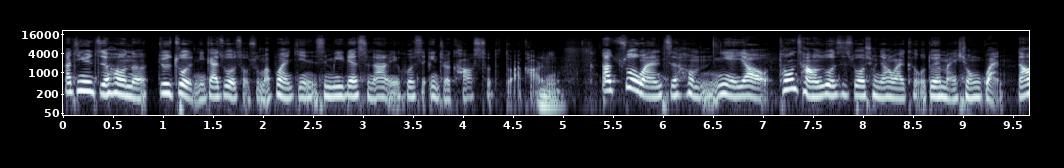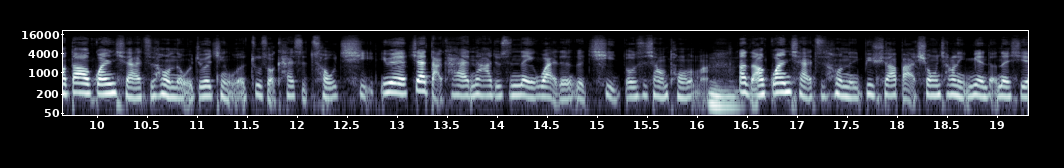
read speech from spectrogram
那进去之后呢，就是做你该做的手术嘛。不管今天是 median sternotomy 或是 intercostal 的 thoracotomy。那做完之后，你也要通常如果是说胸腔外科，我都会埋胸管，然后到关起来之后呢，我就会请我的助手开始抽气，因为现在打开那它就是内外的那个气都是相通了嘛。嗯。那等到关起来之后呢，你必须要把胸腔里面的那些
